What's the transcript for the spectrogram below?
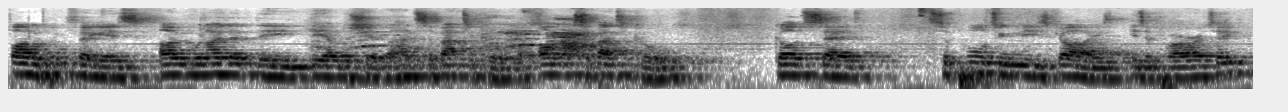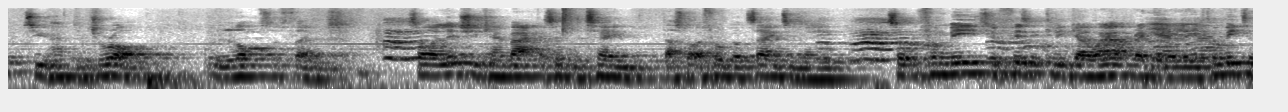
Final quick thing is, I, when I led the, the eldership, I had sabbatical. On that sabbatical, God said, supporting these guys is a priority, so you have to drop lots of things. So I literally came back and said to the team, that's what I feel God saying to me. So for me to physically go out regularly, for me to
